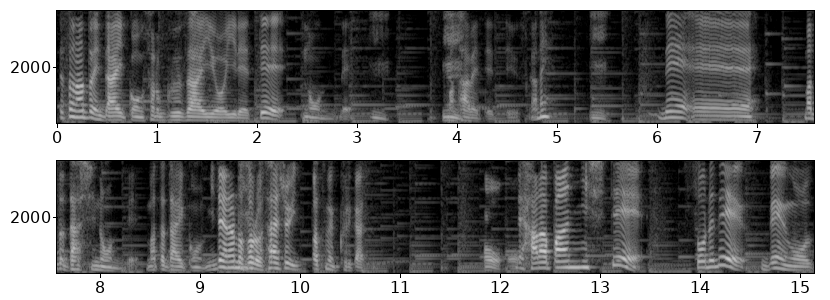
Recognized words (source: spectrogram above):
でその後に大根その具材を入れて飲んで、まあ、食べてっていうんですかね、で、えーまただし飲んでまた大根みたいなのをそれを最初一発目繰り返す。ほうほう。で腹パンにしてそれで便を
